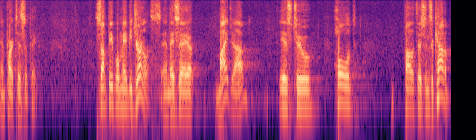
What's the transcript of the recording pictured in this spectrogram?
and participate. Some people may be journalists, and they say, my job is to hold politicians accountable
